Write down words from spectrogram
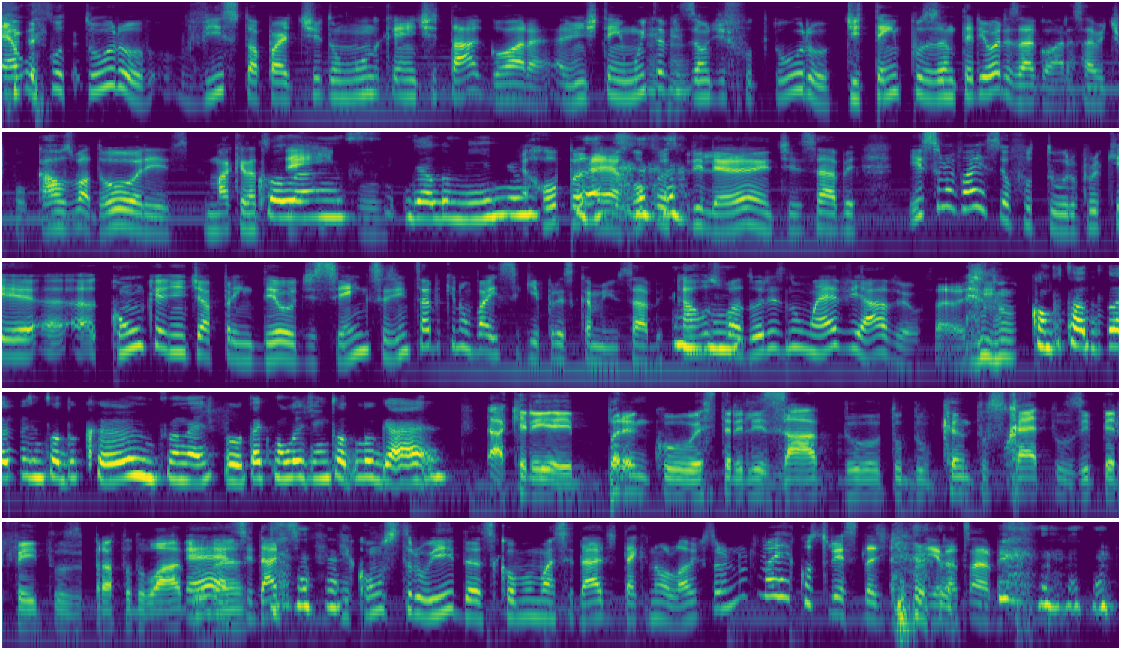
é o futuro visto a partir do mundo que a gente tá agora. A gente tem muita Uhum. visão de futuro de tempos anteriores agora, sabe? Tipo, carros voadores, máquina do Colãs tempo. de alumínio. É, roupa, né? é, roupas brilhantes, sabe? Isso não vai ser o futuro, porque ah, com o que a gente aprendeu de ciência, a gente sabe que não vai seguir por esse caminho, sabe? Carros Uhum. voadores não é viável, sabe? Não- Computadores em todo canto, né? Tipo, tecnologia em todo lugar. Aquele branco esterilizado, tudo cantos retos e perfeitos pra todo lado, É, né? cidades reconstruídas como uma cidade tecnológica, você não vai reconstruir a cidade inteira, sabe?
